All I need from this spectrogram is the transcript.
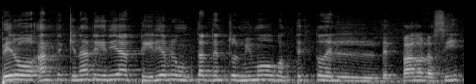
pero antes que nada te quería, te quería preguntar dentro del mismo contexto del, del pago, así,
